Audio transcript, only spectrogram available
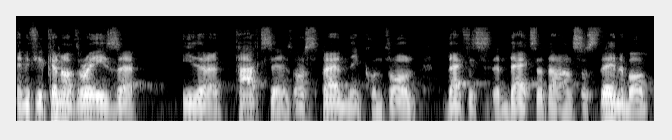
And if you cannot raise uh, either taxes or spending control deficits and debts that are unsustainable,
